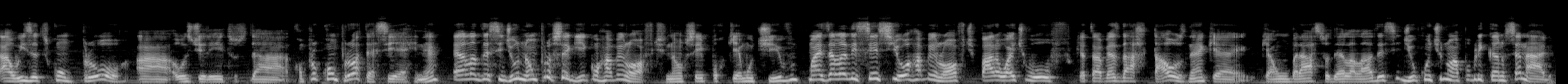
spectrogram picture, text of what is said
a Wizards comprou a, os direitos da. Comprou, comprou a TSR, né? Ela decidiu não prosseguir com Ravenloft. Não sei por que motivo, mas ela licenciou Ravenloft para White Wolf, que através da Artaus, né? Que é, que é um braço dela lá, decidiu continuar publicando cenário cenário.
